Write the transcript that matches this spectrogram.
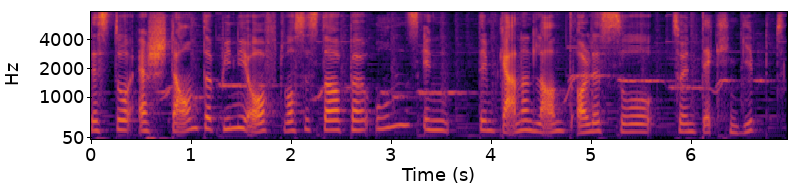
desto erstaunter bin ich oft, was es da bei uns in dem kleinen Land alles so zu entdecken gibt.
